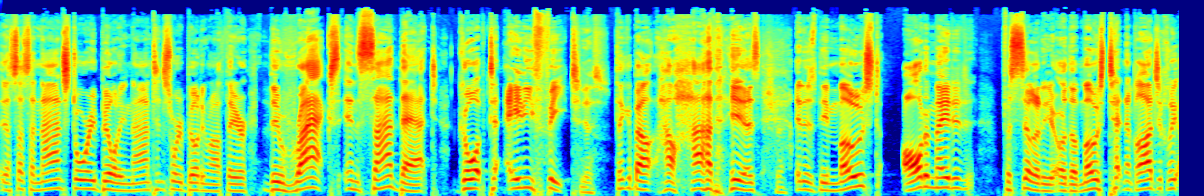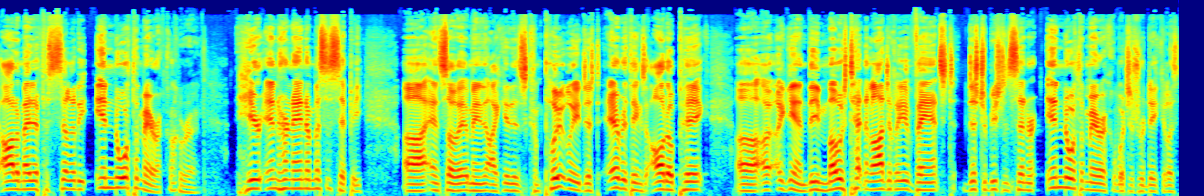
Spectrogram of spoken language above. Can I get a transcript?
That's, that's a nine story building, nine ten story building right there. The racks inside that go up to eighty feet. Yes. Think about how high that is. Sure. It is the most automated facility or the most technologically automated facility in North America correct. Here in Hernando, Mississippi. Uh, and so, I mean, like it is completely just everything's auto pick. Uh, again, the most technologically advanced distribution center in North America, which is ridiculous.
